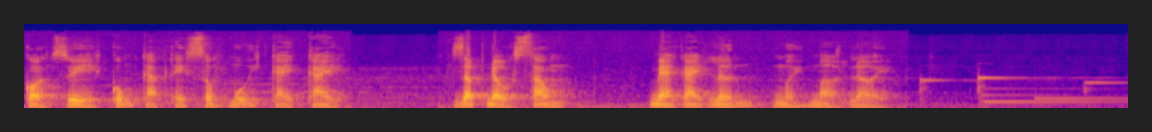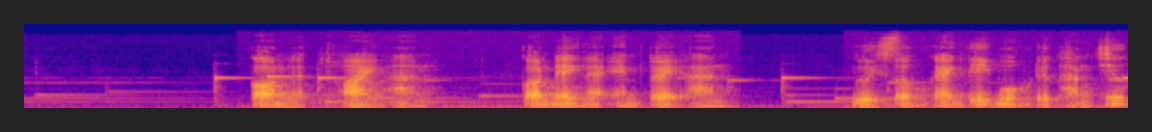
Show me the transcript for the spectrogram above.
Còn Duy cũng cảm thấy sống mũi cay cay Dập đầu xong Bé gái lớn mới mở lời. Còn là Hoài An Còn đây là em Tuệ An. Người xấu ganh tỷ bố được thăng chức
